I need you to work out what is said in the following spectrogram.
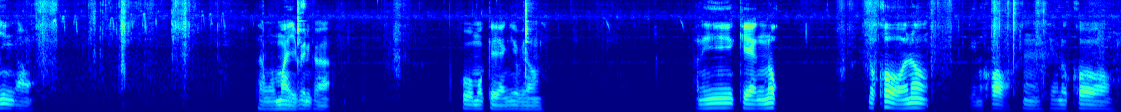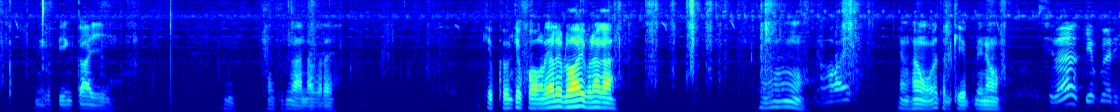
ยิ่งเอาทำหัวใหม่เพิ่นก็โคมาแกงอยู่พี่น้อง อันนี้แกงนก นกข้อเนาะเต็มข้ออืมแกงนกข้อนี่ก็ปิ้งไก่อืม ทำทุกงานเราก็ได้ เก็บเครื่องเก็บของแล้วเรียบร้อยพนักงานอ๋อร้อยยังเฮาว่าตันเก็บไม่เนาะสิแล้วเก็บเลยดิ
